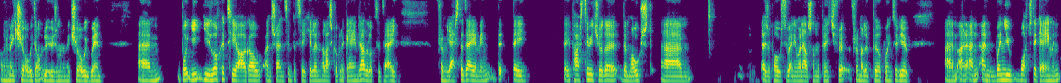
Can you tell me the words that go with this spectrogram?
I'm going to make sure we don't lose. I'm going to make sure we win. Um, but you, you look at Thiago and Trent in particular in the last couple of games. I had a look today from yesterday. I mean, they they pass to each other the most, um, as opposed to anyone else on the pitch for, from a Liverpool point of view. Um, and, and and when you watch the game and,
